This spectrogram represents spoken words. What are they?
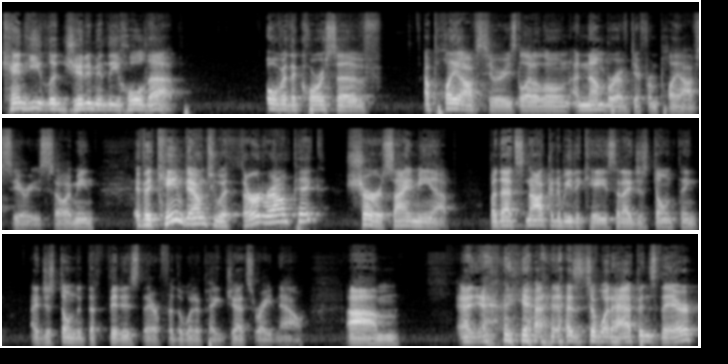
can he legitimately hold up? over the course of a playoff series, let alone a number of different playoff series. So, I mean, if it came down to a third round pick, sure, sign me up. But that's not going to be the case, and I just don't think I just don't think the fit is there for the Winnipeg Jets right now. Um, and yeah, as to what happens there,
